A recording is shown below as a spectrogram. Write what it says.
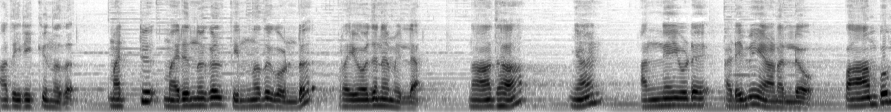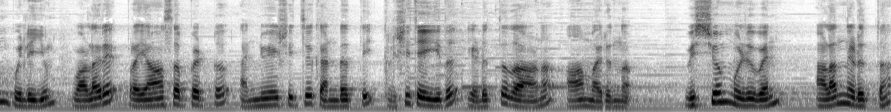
അതിരിക്കുന്നത്. മറ്റ് മരുന്നുകൾ തിന്നതുകൊണ്ട് പ്രയോജനമില്ല. നാഥ ഞാൻ അങ്ങയുടെ അടിമയാണല്ലോ. പാമ്പും പുലിയും വളരെ പ്രയാസപ്പെട്ട് അന്വേഷിച്ച് കണ്ടെത്തി കൃഷി ചെയ്ത് എടുത്തതാണ് ആ മരുന്ന്. വിശ്വം മുഴുവൻ അളന്നെടുത്ത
